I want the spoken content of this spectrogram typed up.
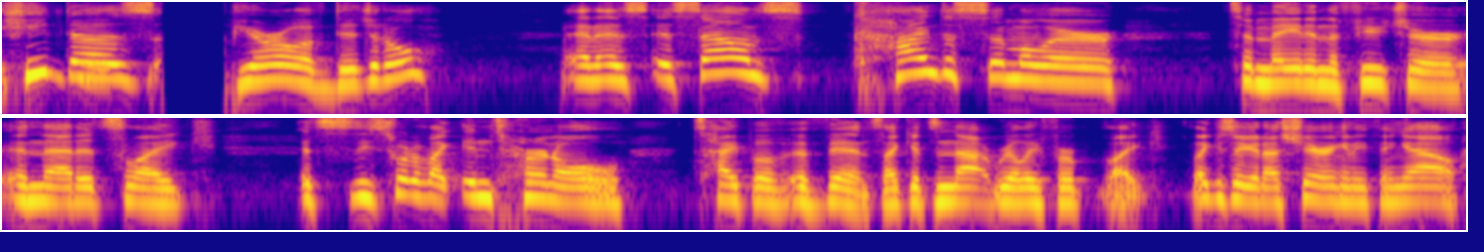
he hmm. does Bureau of Digital, and it's, it sounds kind of similar to Made in the Future in that it's like it's these sort of like internal type of events. Like it's not really for like, like you said, you're not sharing anything out.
